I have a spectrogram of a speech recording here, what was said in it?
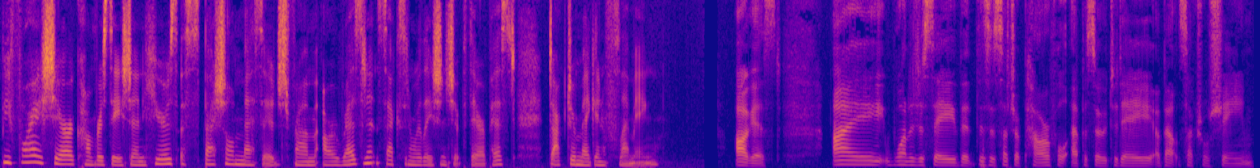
Before I share our conversation, here's a special message from our resident sex and relationship therapist, Dr. Megan Fleming. August. I want to just say that this is such a powerful episode today about sexual shame.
